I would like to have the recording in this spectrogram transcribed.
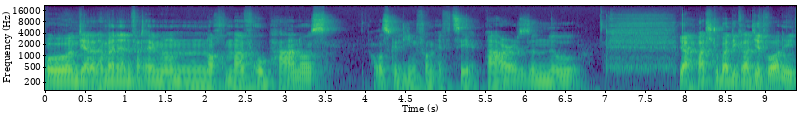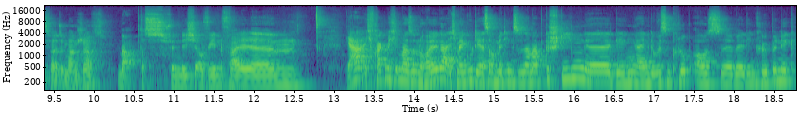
Und ja, dann haben wir in der Innenverteidigung noch Mavropanos, ausgeliehen vom FC Arsenal. Ja, Bad Stuber degradiert worden in die zweite Mannschaft. Ja, das finde ich auf jeden Fall. Ähm, ja, ich frage mich immer so einen Holger. Ich meine, gut, der ist auch mit ihnen zusammen abgestiegen äh, gegen einen gewissen Club aus äh, Berlin-Köpenick.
